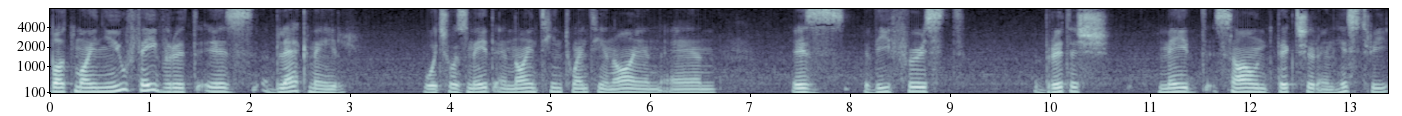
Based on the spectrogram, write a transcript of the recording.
But my new favorite is Blackmail, which was made in 1929 and is the first British made sound picture in history.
